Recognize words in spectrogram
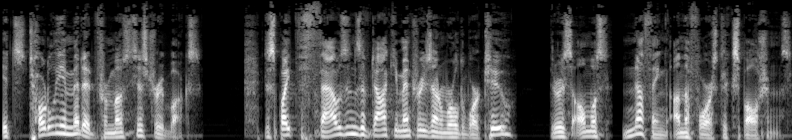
It's totally omitted from most history books. Despite the thousands of documentaries on World War II, there is almost nothing on the forced expulsions.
